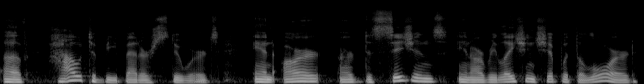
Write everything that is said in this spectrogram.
of how to be better stewards. And our, our decisions in our relationship with the Lord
